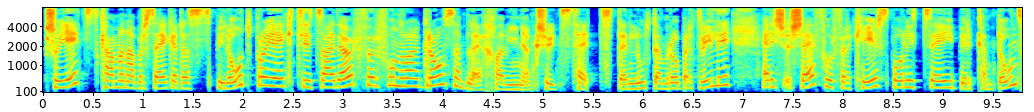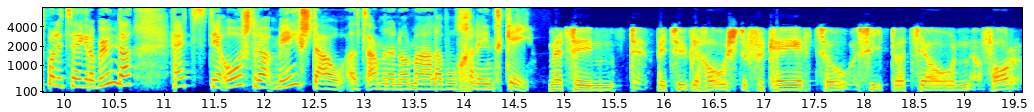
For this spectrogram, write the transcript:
Schon jetzt kann man aber sagen, dass das Pilotprojekt die zwei Dörfer von einer grossen Blechlawine geschützt hat. Denn laut Robert Willi, er ist Chef der Verkehrspolizei bei der Kantonspolizei Graubünden, hat es die Ostern mehr Stau als an einem normalen Wochenende gegeben. Wir sind bezüglich Osterverkehr zur Situation vor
